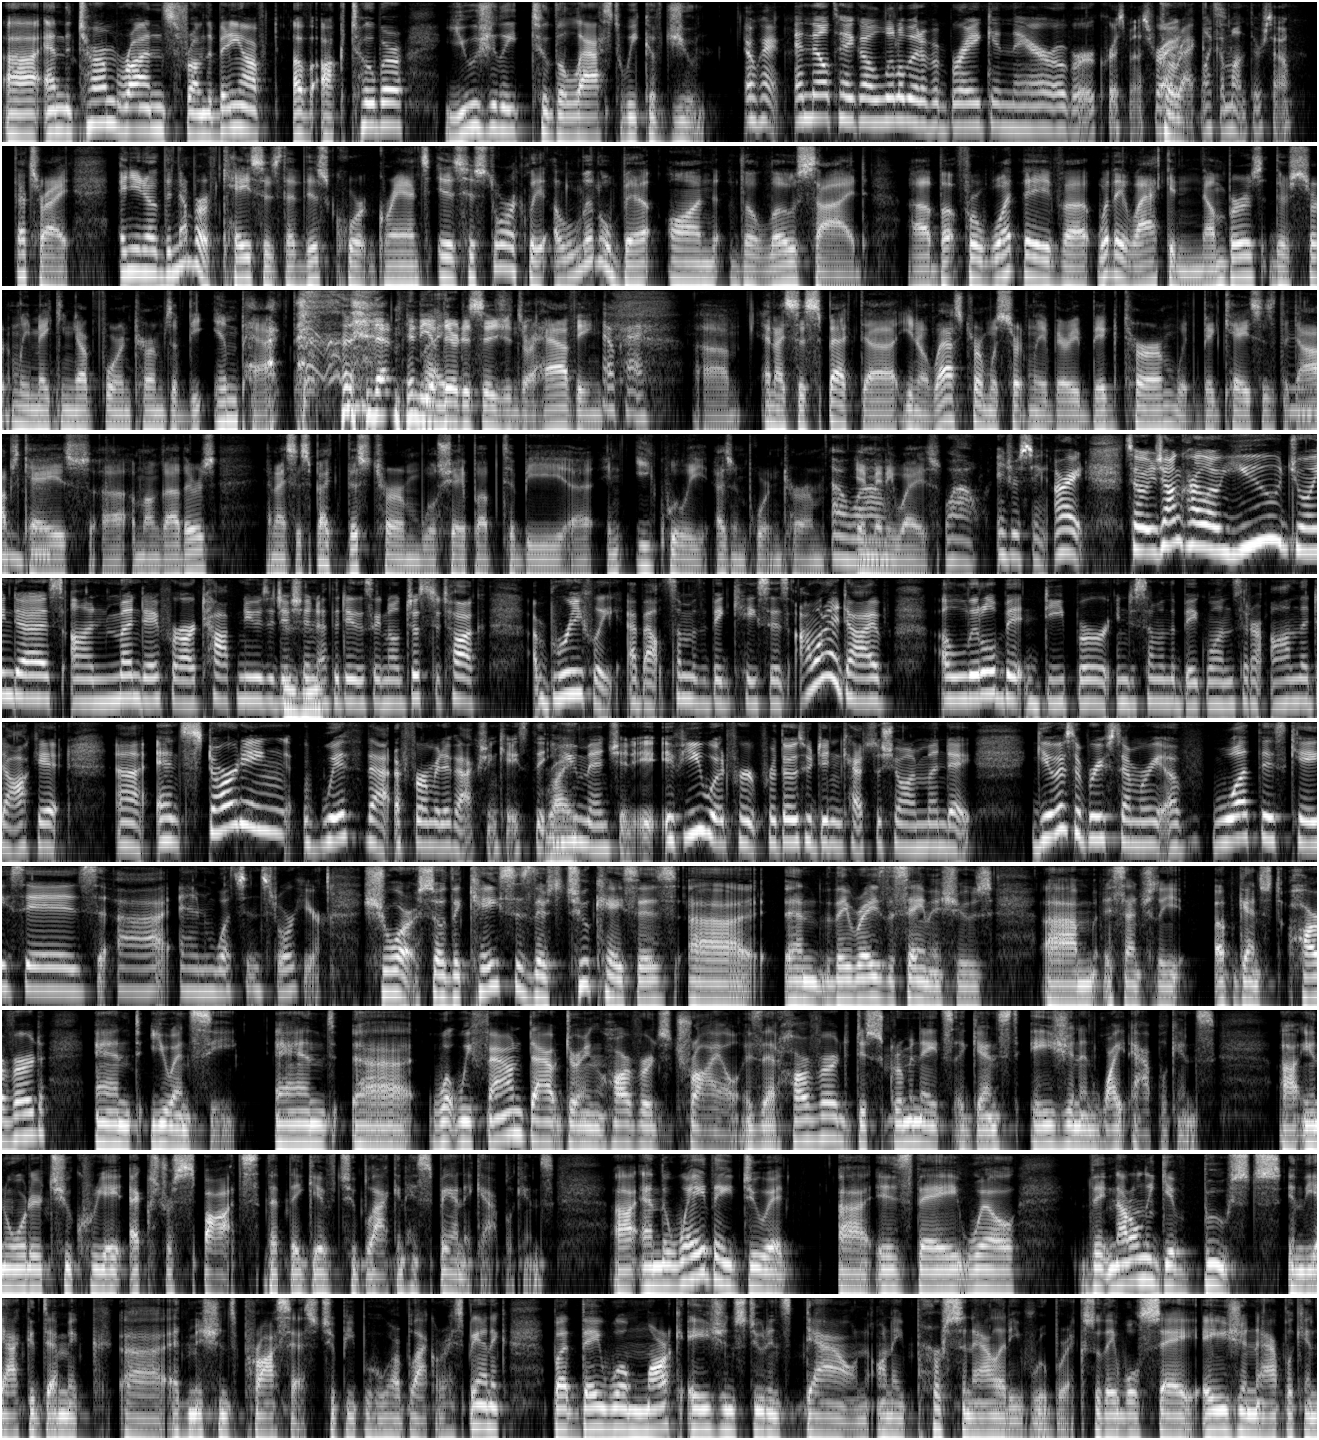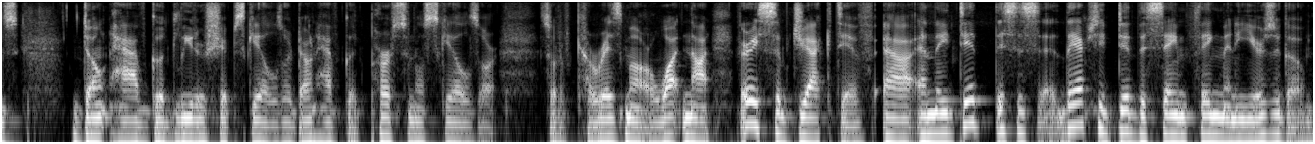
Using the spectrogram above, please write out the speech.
Uh, and the term runs from the beginning of, of October, usually to the last week of June. Okay. And they'll take a little bit of a break in there over Christmas, right? Correct. Like a month or so. That's right. And you know, the number of cases that this court grants is historically a little bit on the low side. Uh, but for what they've uh, what they lack in numbers, they're certainly making up for in terms of the impact that many Right. of their decisions are having. Okay. Um, and I suspect, uh, you know, last term was certainly a very big term with big cases, the Dobbs Mm-hmm. case, uh, among others. And I suspect this term will shape up to be uh, an equally as important term Oh, wow. in many ways. Wow, interesting. All right. So, Giancarlo, you joined us on Monday for our top news edition at the Daily Signal just to talk uh, briefly about some of the big cases. I want to dive a little bit deeper into some of the big ones that are on the docket. Uh, and starting with that affirmative action case that you mentioned, if you would, for, for those who didn't catch the show on Monday, give us a brief summary of what this case is uh, and what's in store here. Sure. So the cases, there's two cases, uh, and they raise the same issues, um, essentially against Harvard and UNC. And uh, what we found out during Harvard's trial is that Harvard discriminates against Asian and white applicants uh, in order to create extra spots that they give to black and Hispanic applicants. Uh, and the way they do it uh, is they will they not only give boosts in the academic uh, admissions process to people who are black or Hispanic, but they will mark Asian students down on a personality rubric. So they will say Asian applicants don't have good leadership skills or don't have good personal skills or sort of charisma or whatnot. Very subjective. Uh, and they did this is they actually did the same thing many years ago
